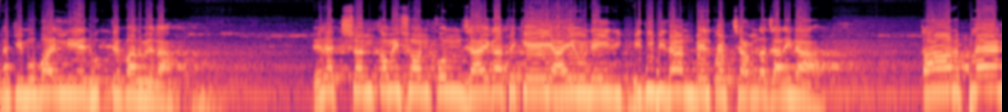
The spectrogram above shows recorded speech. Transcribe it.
নাকি মোবাইল নিয়ে ঢুকতে পারবে না। ইলেকশন কমিশন কোন জায়গা থেকে এই আইন, এই বিধিবিধান বের করছে আমরা জানি না। কার প্ল্যান,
